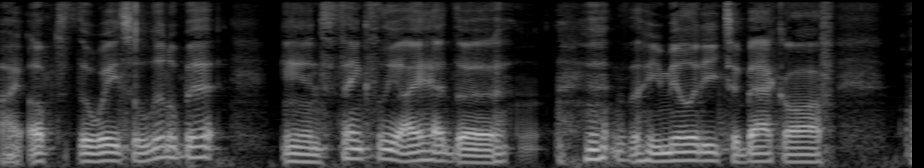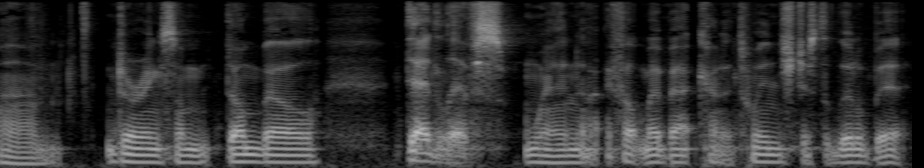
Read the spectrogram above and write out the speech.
I upped the weights a little bit, and thankfully, I had the the humility to back off um, during some dumbbell deadlifts when I felt my back kind of twinge just a little bit.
